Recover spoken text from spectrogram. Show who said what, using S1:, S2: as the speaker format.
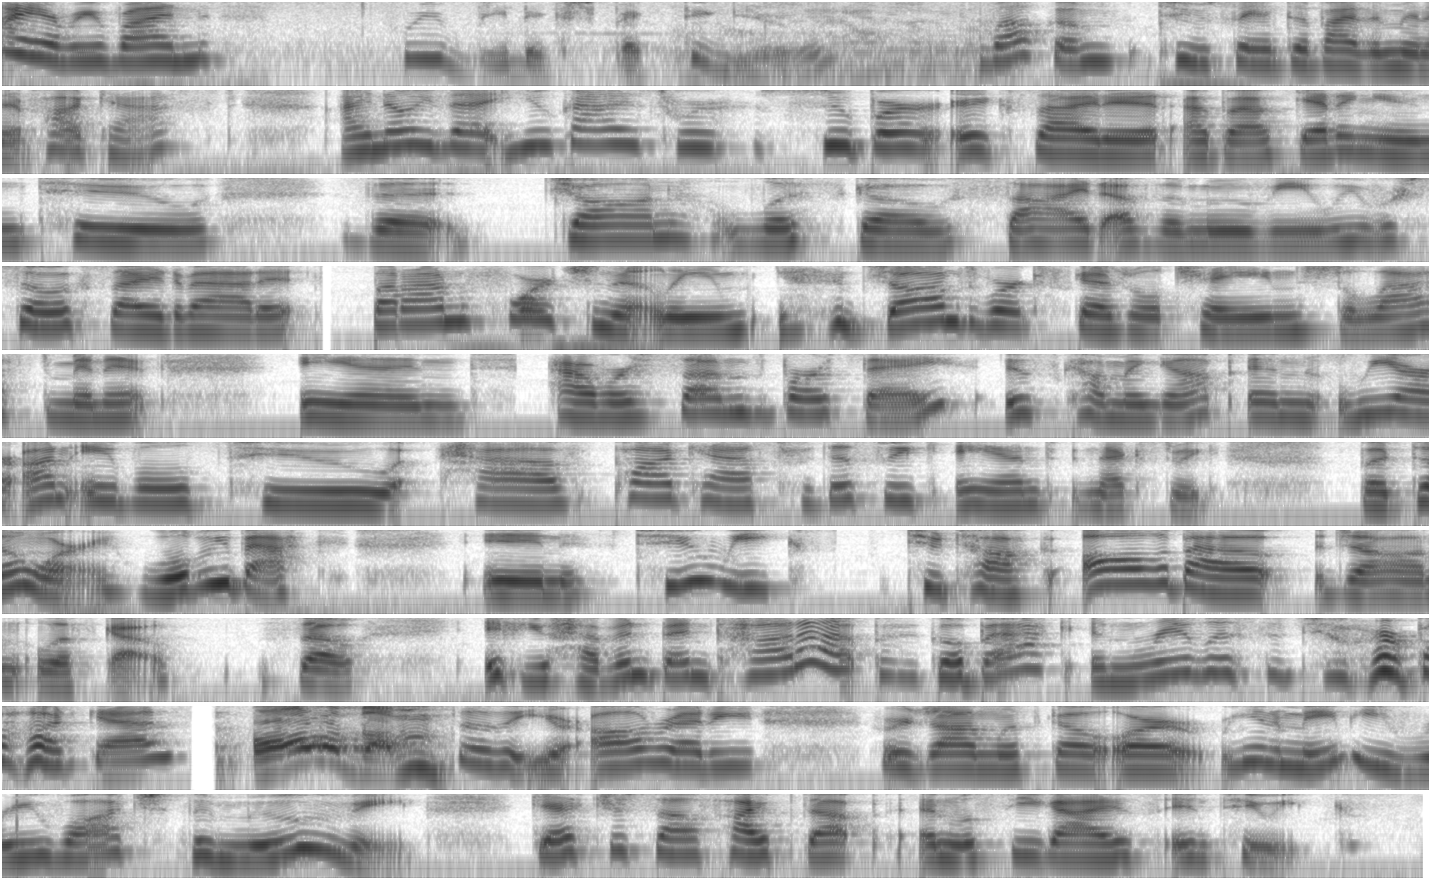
S1: Hi, everyone.
S2: We've been expecting you.
S1: Welcome to Santa by the Minute podcast. I know that you guys were super excited about getting into the John Lithgow side of the movie. We were so excited about it. But unfortunately, John's work schedule changed last minute and our son's birthday is coming up and we are unable to have podcasts for this week and next week but don't worry we'll be back in two weeks to talk all about john lithgow so if you haven't been caught up go back and re-listen to our podcast
S2: All of them.
S1: so that you're all ready for john lithgow or you know maybe rewatch the movie get yourself hyped up and we'll see you guys in two weeks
